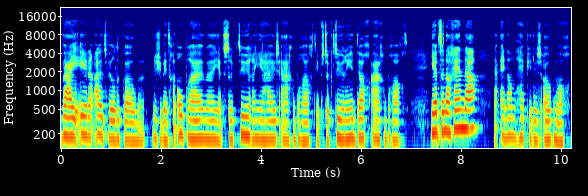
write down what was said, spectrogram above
waar je eerder uit wilde komen. Dus je bent gaan opruimen, je hebt structuur in je huis aangebracht, je hebt structuur in je dag aangebracht, je hebt een agenda. Nou, en dan heb je dus ook nog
